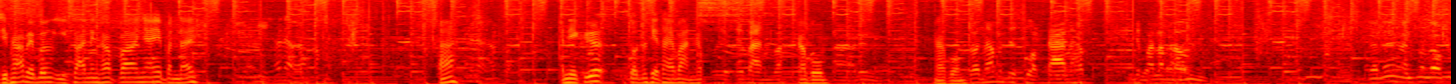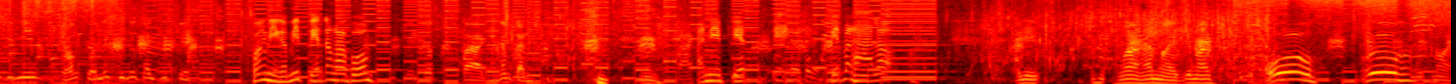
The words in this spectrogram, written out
สิพาไปเบิ่งอีกสายหนึ่งครับว่าใหญ่ปันใดนี่ท่านเนี่ยครับฮะท่านเนี่ยครับอันนี้คือสวนเกษตรไทยบ้านครับ เออใช้บานปะครับผมตาด้วยครับผมตอนนั้นมันจะสวบตานะครับมันจะปลาลำเราแต่ในอาหารของเรามันจะมีสองส่วนที่กินด้วยกันคือเป็ดฝั่งนี้ก็มีเป็ดนะครับผม เป็ดกับปลากินน้ำกัน อันนี้เป็ดเป็ดมาถ่ายแล้ว อันนี้ว่าอาหันหน่อยก็หน่อยโอ้โอ้ เล็กหน่อย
